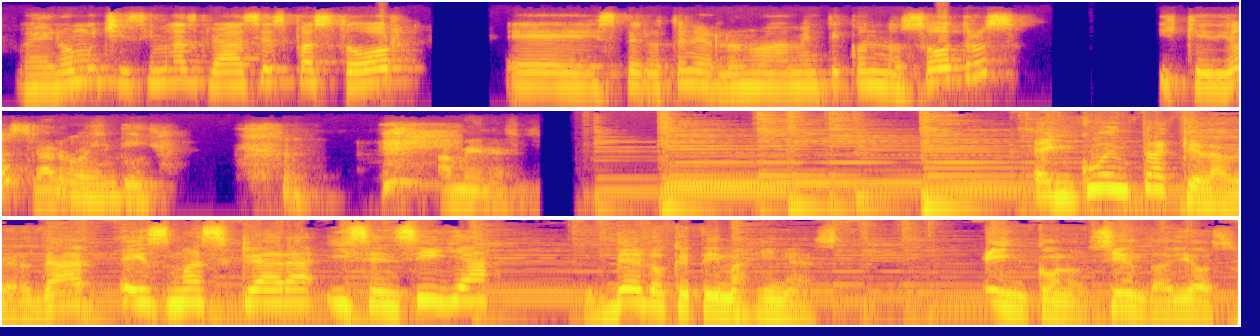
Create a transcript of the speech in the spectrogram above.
Bueno, muchísimas gracias, pastor. Eh, espero tenerlo nuevamente con nosotros y que Dios lo bendiga. Amén. Encuentra que la verdad es más clara y sencilla de lo que te imaginas. En Conociendo a Dios.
